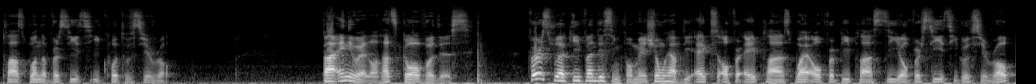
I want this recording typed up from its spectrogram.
plus 1 over z is equal to 0. But anyway, let's go over this. First, we are given this information. We have the x over a plus y over b plus z over c is equal to 0.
